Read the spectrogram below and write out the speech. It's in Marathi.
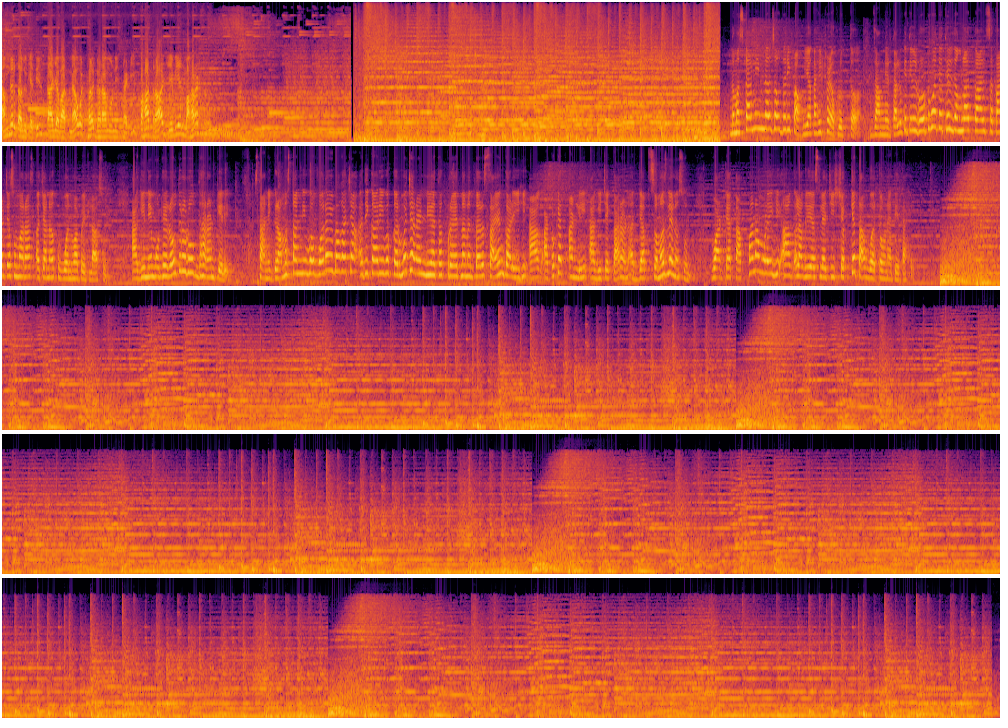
अमनेर तालुक्यातील ताज्या बातम्या व ठळक घडामोडींसाठी पाहत राहा जेबीएन महाराष्ट्र. नमस्कार मी मिनल चौधरी. पाहूया काही ठळक वृत्त. जामनेर तालुक्यातील रोटवत येथील जंगलात काल सकाळच्या सुमारास अचानक वनवा पेटला असून आगीने मोठे रौद्र रूप धारण केले. स्थानिक ग्रामस्थांनी व वन विभागाच्या अधिकारी व कर्मचाऱ्यांनी अथक प्रयत्नानंतर सायंकाळी ही आग आटोक्यात आणली. आगीचे कारण अद्याप समजले नसून वाढत्या तापमानामुळे ही आग लागली असल्याची शक्यता वर्तवण्यात येत आहे.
